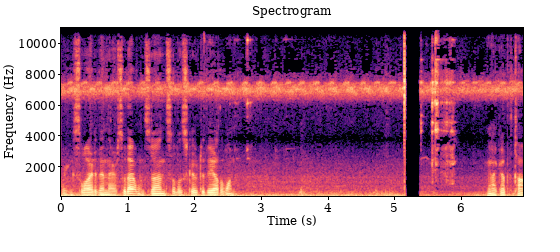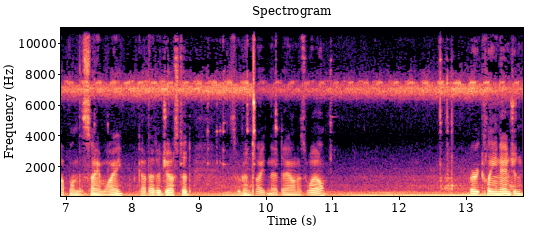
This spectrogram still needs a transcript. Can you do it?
We can slide it in there. So that one's done, so let's go to the other one. And I got the top one the same way. Got that adjusted. So we're going to tighten that down as well. Very clean engine.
